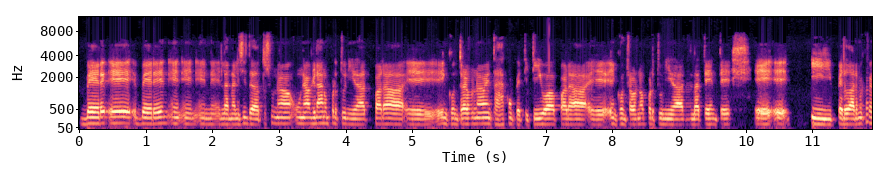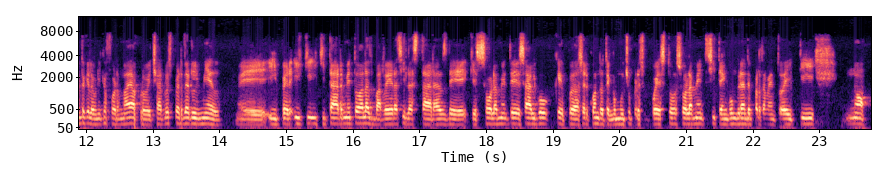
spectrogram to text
ver ver en, en, el análisis de datos una, una gran oportunidad para encontrar una ventaja competitiva, para encontrar una oportunidad latente, y, pero darme cuenta que la única forma de aprovecharlo es perderle el miedo y, y, quitarme todas las barreras y las taras de que solamente es algo que puedo hacer cuando tengo mucho presupuesto, solamente si tengo un gran departamento de IT. No,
